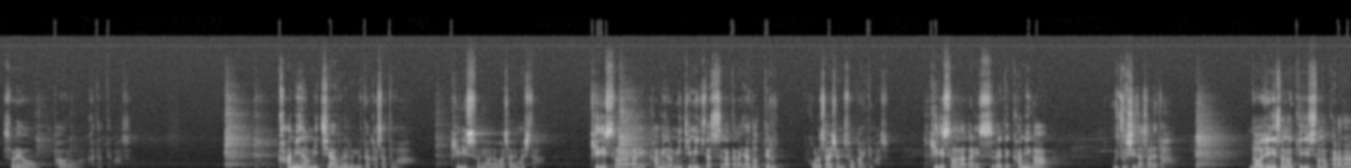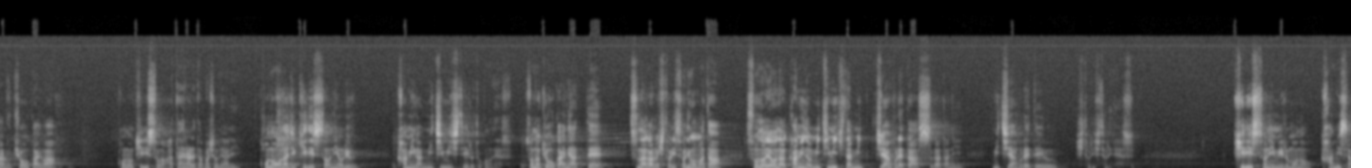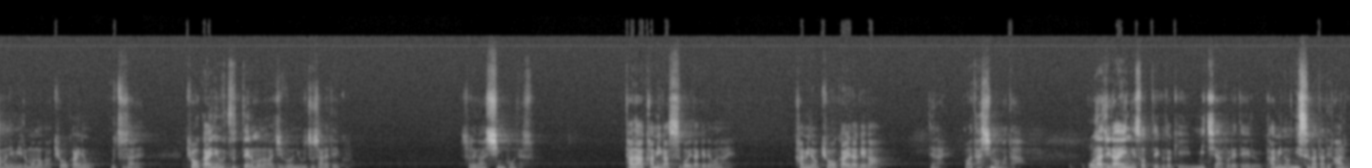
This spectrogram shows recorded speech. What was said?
それをパウロは語ってます。神の満ち溢れる豊かさとはキリストに表されました。キリストの中に神の満ち満ちた姿が宿っている。この最初にそう書いてます。キリストの中に全て神が映し出された。同時にそのキリストの体なる教会はこのキリストが与えられた場所でありこの同じキリストによる神が満ち満ちているところです。その教会にあってつながる一人一人もまたそのような神の満ち満ちた満ち溢れた姿に満ち溢れている一人一人です。キリストに見るもの神様に見るものが教会に移され教会に移っているものが自分に移されていく。それが信仰です。ただ神がすごいだけではない。神の教会だけがでない。私もまた同じラインに沿っていく時満ち溢れている。神の似姿である。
